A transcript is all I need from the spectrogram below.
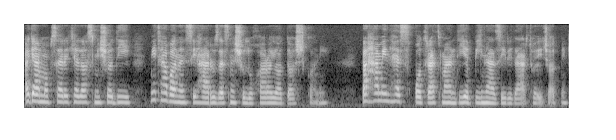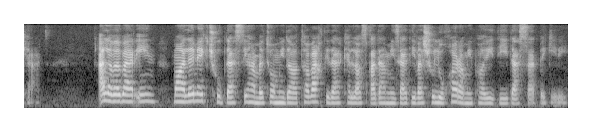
اگر مبصر کلاس می شدی می توانستی هر روز اسم شلوخها را یادداشت کنی و همین حس قدرتمندی بی نظیری در تو ایجاد می کرد. علاوه بر این معلم یک چوب دستی هم به تو می‌داد تا وقتی در کلاس قدم می‌زدی و شلوغها را میپاییدی دستت بگیری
